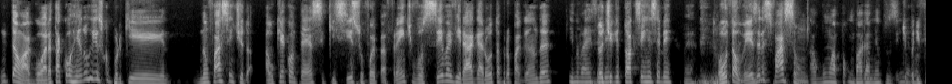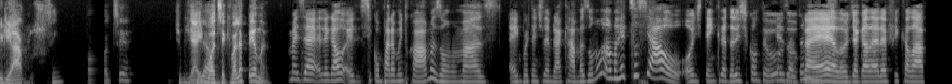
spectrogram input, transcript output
Então, agora tá correndo risco, porque não faz sentido. O que acontece é que se isso for para frente, você vai virar a garota propaganda E não vai do receber TikTok sem receber. É. Ou talvez eles façam algum um pagamentozinho. tipo de filiados. Sim, pode ser. Tipo de E aí filiado. pode ser que vale a pena. Mas é legal, ele se compara muito com a Amazon, mas é importante lembrar que a Amazon não é uma rede social onde tem criadores de conteúdo pra ela, onde a galera fica lá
